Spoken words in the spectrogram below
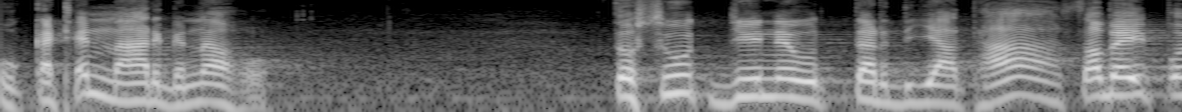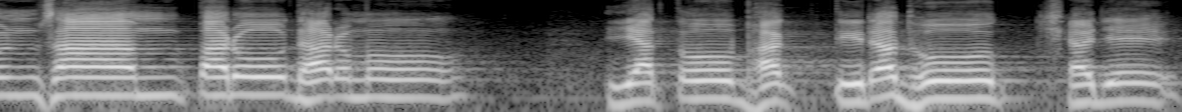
वो कठिन मार्ग ना हो। तो सूत जी ने उत्तर दिया था सभी पुंसाम परो धर्मो। या तो भक्ति रधोक्षजे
